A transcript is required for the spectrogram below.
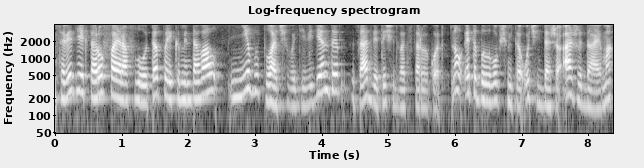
Совет директоров Аэрофлота порекомендовал не выплачивать дивиденды за 2022 год. Ну, это было, в общем-то, очень даже ожидаемо.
